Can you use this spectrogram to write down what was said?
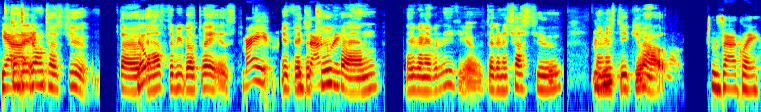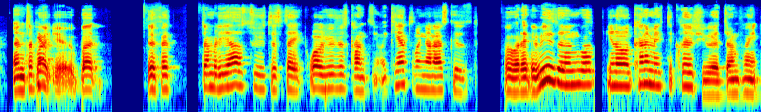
yeah. Because they it, don't trust you. So nope. it has to be both ways. Right. If it's exactly. a true friend, they're going to believe you. They're going to trust you. They're mm-hmm. going to seek you out. Exactly. And support you. But if it's somebody else who's just like, well, you're just constantly canceling on us because for whatever reason, well, you know, it kind of makes it clear to you at some point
